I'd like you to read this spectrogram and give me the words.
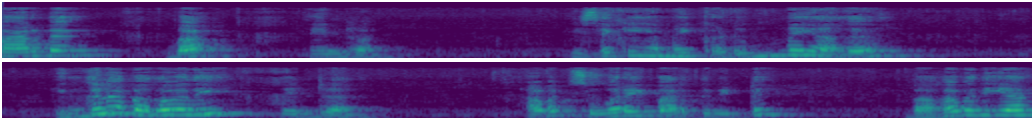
பார்வை? வா என்றான். இசக்கியம்மை கடுமையாக எங்கள பகவதி? என்றார் அவன் சுவரை பார்த்துவிட்டு பகவதியா?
